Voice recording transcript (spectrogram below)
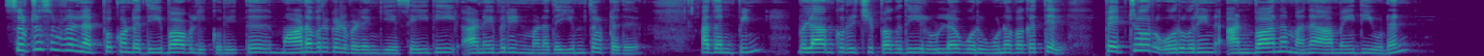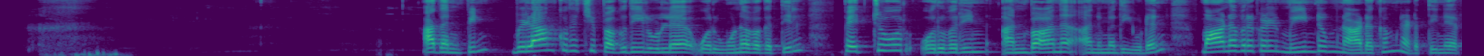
சுற்றுச்சூழல் நட்பு கொண்ட தீபாவளி குறித்து மாணவர்கள் வழங்கிய செய்தி அனைவரின் மனதையும் தொட்டது. அதன்பின் விளாங்குறிச்சி பகுதியில் உள்ள ஒரு உணவகத்தில் பெற்றோர் ஒருவரின் அன்பான மன அமைதியுடன் அதன்பின் விளாங்குறிச்சி பகுதியில் உள்ள ஒரு உணவகத்தில் பெற்றோர் ஒருவரின் அன்பான அனுமதியுடன் மாணவர்கள் மீண்டும் நாடகம் நடத்தினர்.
